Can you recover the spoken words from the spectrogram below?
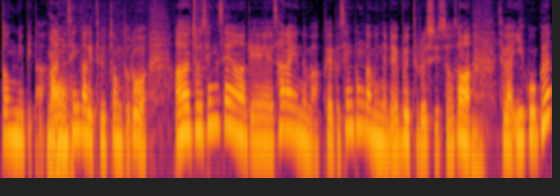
떡잎이다 라는 어. 생각이 들 정도로 아주 생생하게 살아있는 마크의 그 생동감 있는 랩을 들을 수 있어서 음. 제가 이 곡은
